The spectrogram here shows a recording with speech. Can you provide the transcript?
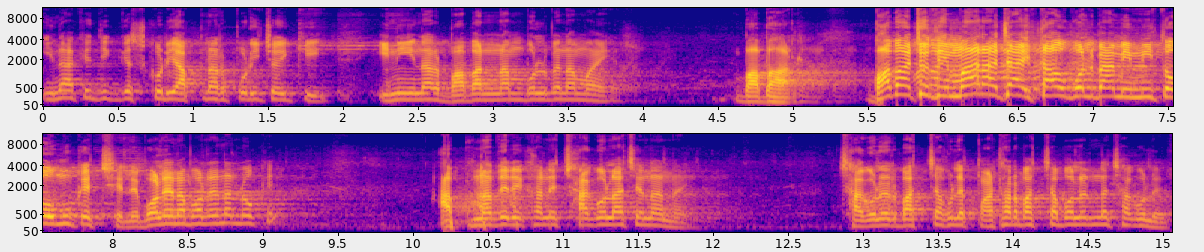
ইনাকে জিজ্ঞেস করি, আপনার পরিচয় কি? ইনি ইনার বাবার নাম বলবে না, মায়ের? বাবার। বাবা যদি মারা যায়, তাও বলবে আমি মৃত অমুকের ছেলে। বলে না বলে না লোকে? আপনাদের এখানে ছাগল আছে না নাই? ছাগলের বাচ্চা হলে পাঁঠার বাচ্চা বলেন না ছাগলের?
